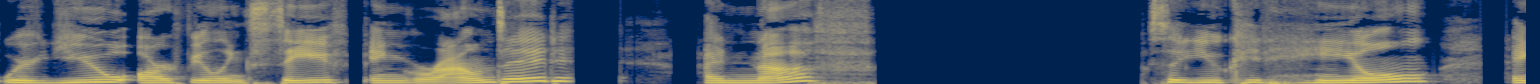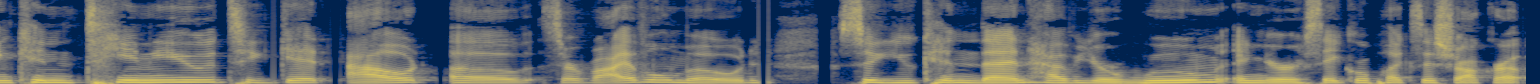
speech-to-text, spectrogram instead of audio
where you are feeling safe and grounded enough so you could heal and continue to get out of survival mode so you can then have your womb and your sacral plexus chakra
